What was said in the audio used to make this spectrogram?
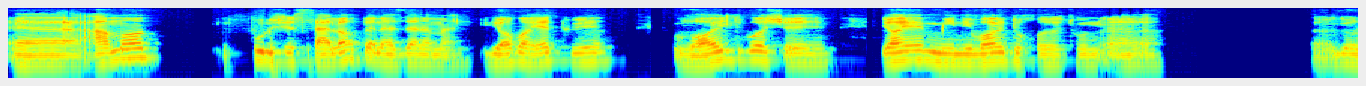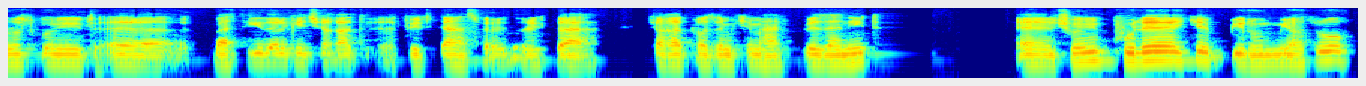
اما فروش صلاح به نظر من یا باید توی wild باشه یا یه mini wild خودتون درست کنید بستگی داره که چقدر توی transfer دارید و چقدر لازم که منفی بزنید. چون این پوله که بیرون میاد رو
